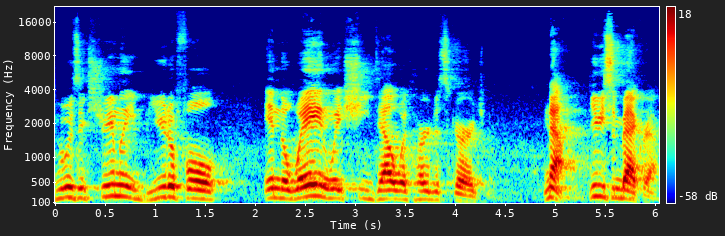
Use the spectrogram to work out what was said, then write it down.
who was extremely beautiful in the way in which she dealt with her discouragement. Now, give you some background.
